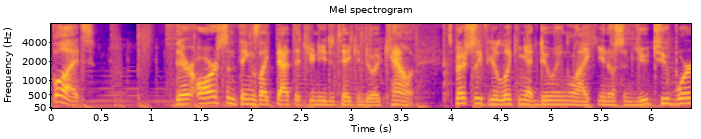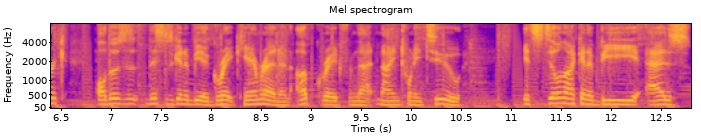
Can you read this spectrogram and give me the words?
But there are some things like that that you need to take into account, especially if you're looking at doing like, you know, some YouTube work. Although this is going to be a great camera and an upgrade from that 922, it's still not going to be as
